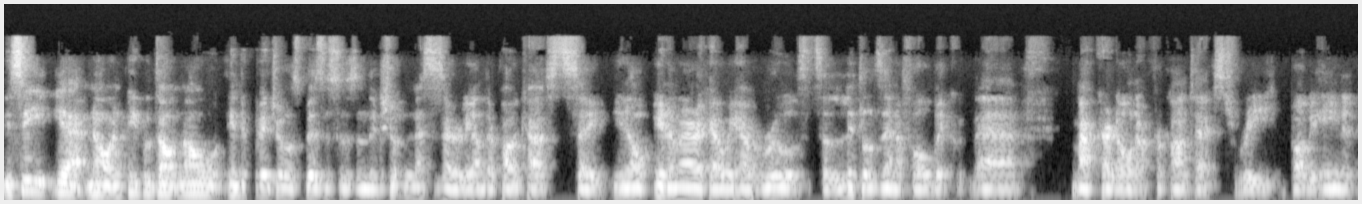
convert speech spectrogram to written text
You see, yeah, no, and people don't know individuals' businesses, and they shouldn't necessarily on their podcasts say, you know, in America we have rules. It's a little xenophobic. Um, Matt Cardona, for context, re Bobby Heenan.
